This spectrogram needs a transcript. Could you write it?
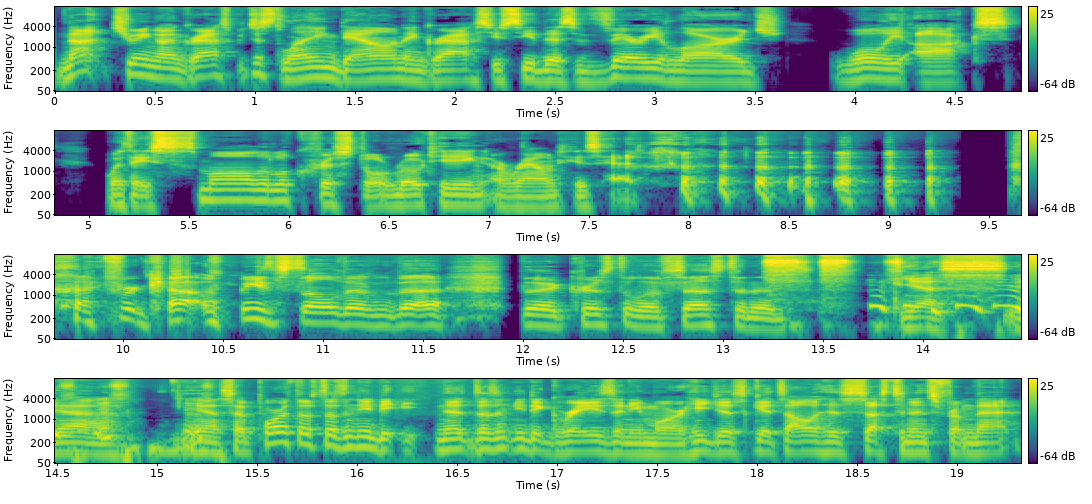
not chewing on grass, but just laying down in grass, you see this very large woolly ox with a small little crystal rotating around his head. I forgot we sold him the the crystal of sustenance. yes, yeah, yeah. So Porthos doesn't need to eat, doesn't need to graze anymore. He just gets all his sustenance from that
